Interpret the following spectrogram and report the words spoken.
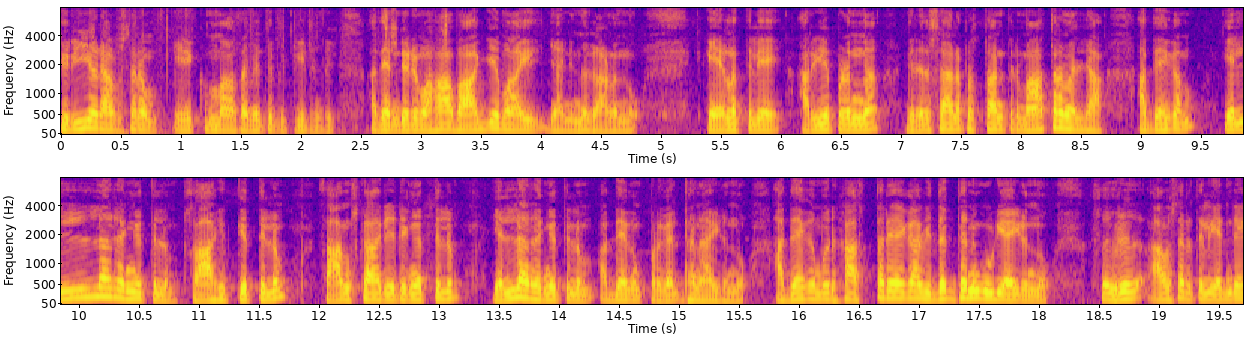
ചെറിയൊരവസരം എനിക്കും ആ സമയത്ത് കിട്ടിയിട്ടുണ്ട്. അതെന്റെ ഒരു മഹാഭാഗ്യമായി ഞാൻ ഇന്ന് കാണുന്നു. കേരളത്തിലെ അറിയപ്പെടുന്ന ഗ്രന്ഥശാല പ്രസ്ഥാനത്തിന് മാത്രമല്ല അദ്ദേഹം എല്ലാ രംഗത്തിലും സാഹിത്യത്തിലും സാംസ്കാരിക രംഗത്തിലും എല്ലാ രംഗത്തിലും അദ്ദേഹം പ്രഗത്ഭനായിരുന്നു. അദ്ദേഹം ഒരു ഹസ്തരേഖ വിദഗ്ധനും കൂടിയായിരുന്നു. ഒരു അവസരത്തിൽ എന്റെ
